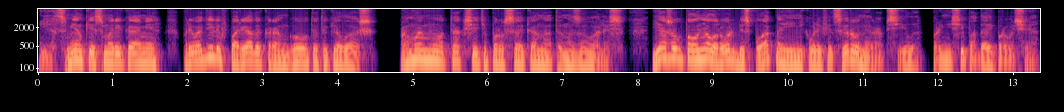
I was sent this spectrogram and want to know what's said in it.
их сменки с моряками приводили в порядок рангоут и такелаж. По-моему, так все эти паруса и канаты назывались. Я же выполнял роль бесплатной и неквалифицированной рабсилы. Принеси, подай и прочее.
